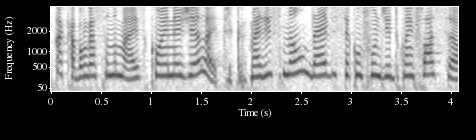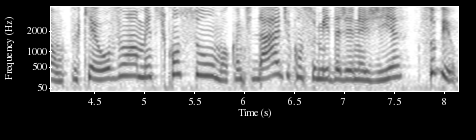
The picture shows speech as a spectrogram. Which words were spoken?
acabam gastando mais com energia elétrica. Mas isso não deve ser confundido com a inflação, porque houve um aumento de consumo, a quantidade consumida de energia subiu.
